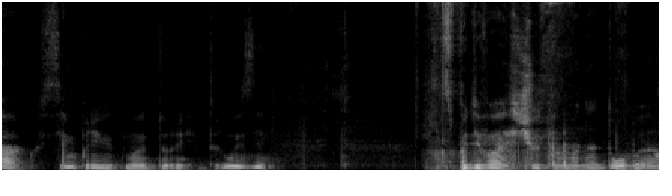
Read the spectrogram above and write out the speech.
Так, всім привіт, мої дорогі друзі. Сподіваюсь, чути мене добре.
